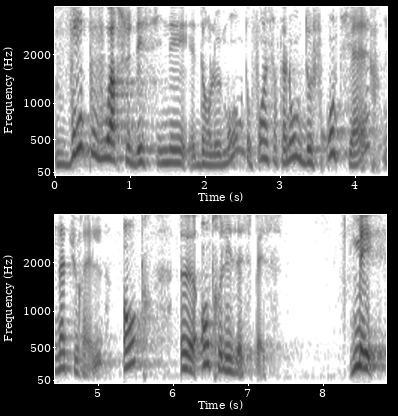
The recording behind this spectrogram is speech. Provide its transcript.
vont pouvoir se dessiner dans le monde, au fond, un certain nombre de frontières naturelles entre, euh, entre les espèces. Mais,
